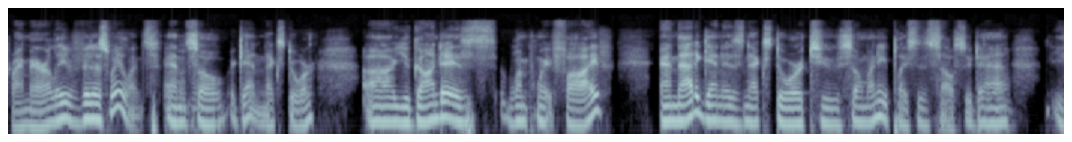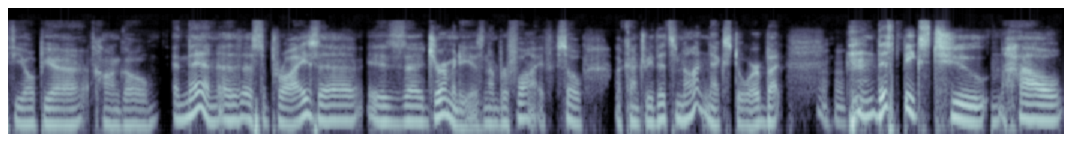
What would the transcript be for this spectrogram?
primarily Venezuelans. And Mhm. so again, next door. Uh, Uganda is 1.5, and that again is next door to so many places, South Sudan, Ethiopia, Congo, and then a, a surprise uh, is uh, Germany is number five. So a country that's not next door, but Mhm. this speaks to how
